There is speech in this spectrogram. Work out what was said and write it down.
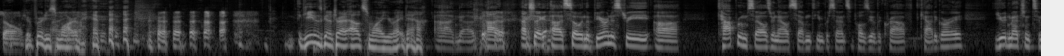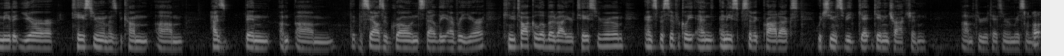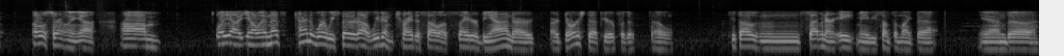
So You're pretty smart, I, uh, man. Gidon's going to try to outsmart you right now. Uh, no. Uh, actually, uh, so in the beer industry, uh, taproom sales are now 17% supposedly of the craft category. You had mentioned to me that your tasting room has become, um, has been, um, um, the, the sales have grown steadily every year. Can you talk a little bit about your tasting room and specifically and any specific products which seems to be get, gaining traction um, through your tasting room recently? Oh, oh, certainly, yeah. Um, well, yeah, you know, and that's kind of where we started out. We didn't try to sell a cider beyond our our doorstep here for the till 2007 or eight, maybe something like that. And uh,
